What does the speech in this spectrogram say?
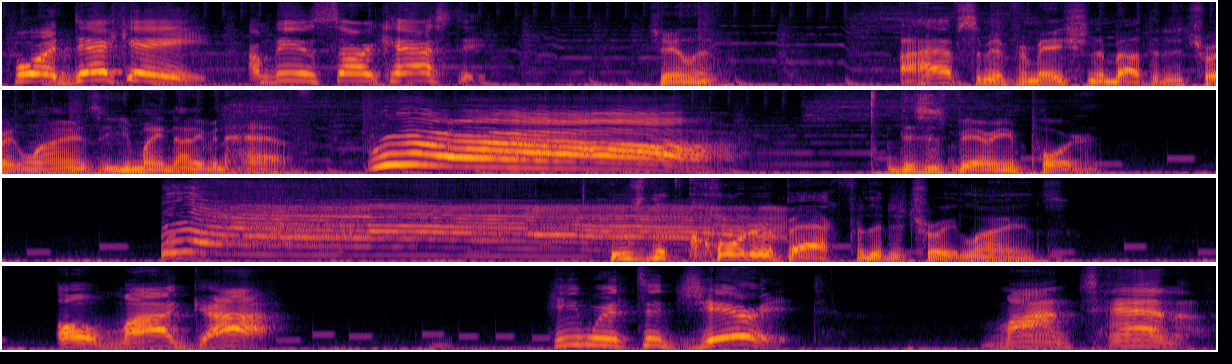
For a decade. I'm being sarcastic. Jalen, I have some information about the Detroit Lions that you might not even have. Roar! This is very important. Who's the quarterback for the Detroit Lions? Oh my God. He went to Jared, Montana.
